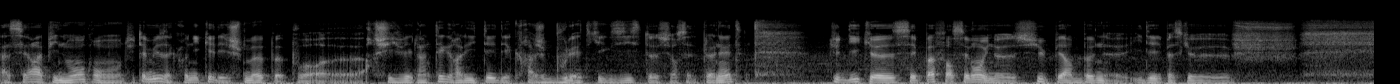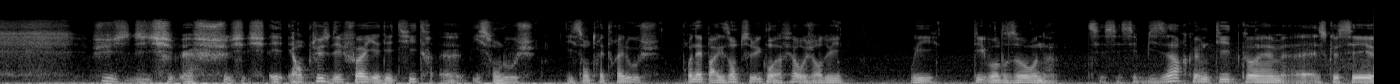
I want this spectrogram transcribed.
assez rapidement quand tu t'amuses à chroniquer des shmups pour euh, archiver l'intégralité des crash boulettes qui existent sur cette planète, tu te dis que c'est pas forcément une super bonne euh, idée parce que. Et en plus, des fois, il y a des titres, euh, ils sont louches. Ils sont très très louches. Prenez par exemple celui qu'on va faire aujourd'hui. Oui, Devil Zone. C'est bizarre comme titre quand même. Est-ce que c'est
